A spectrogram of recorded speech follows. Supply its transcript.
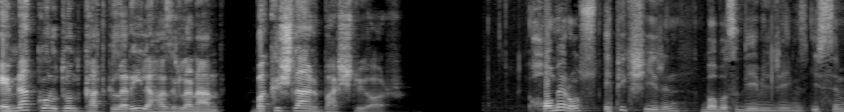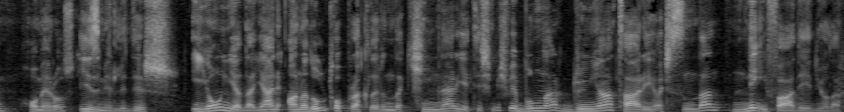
Emlak Konut'un katkılarıyla hazırlanan Bakışlar başlıyor. Homeros, epik şiirin babası diyebileceğimiz isim Homeros İzmirlidir. İonya'da yani Anadolu topraklarında kimler yetişmiş ve bunlar dünya tarihi açısından ne ifade ediyorlar?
